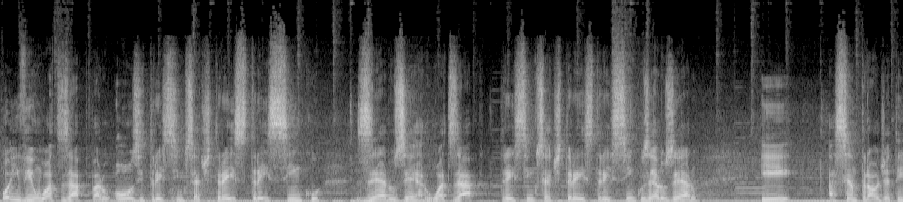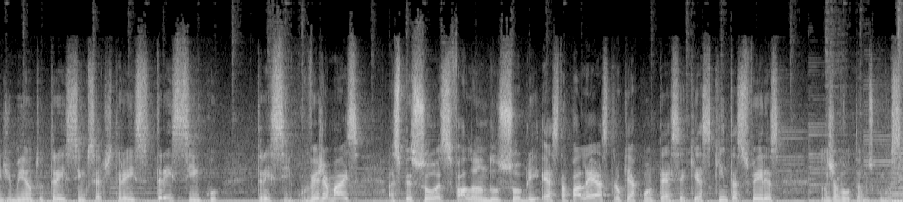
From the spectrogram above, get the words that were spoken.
ou envie um WhatsApp para o 11 3573 3500. WhatsApp 3573 3500 e a central de atendimento 3573 3535. 35. Veja mais as pessoas falando sobre esta palestra, o que acontece aqui às quintas-feiras. Nós já voltamos com você.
